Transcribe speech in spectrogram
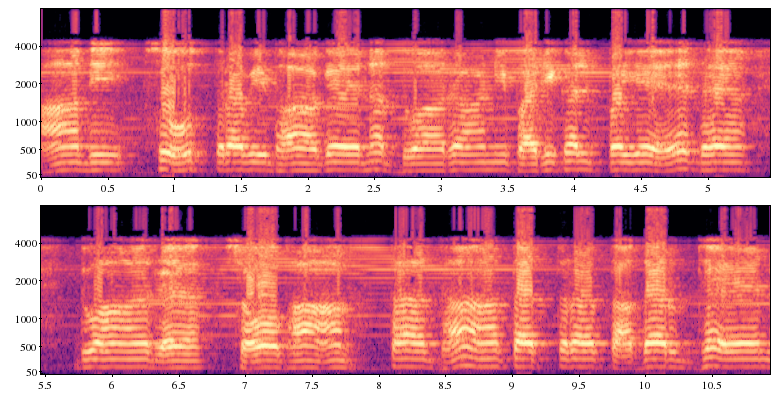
आदिसूत्रविभागेन द्वाराणि परिकल्पयेद। द्वारशोभां तथा तत्र तदर्थेन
